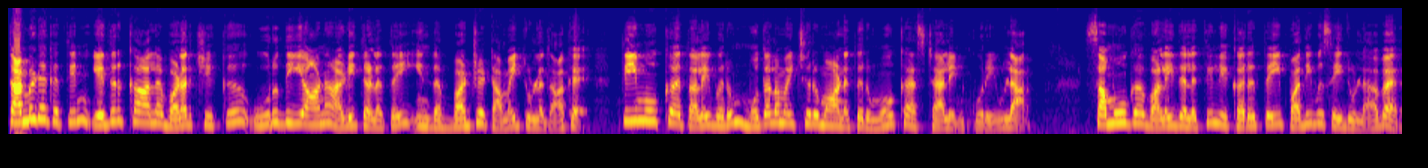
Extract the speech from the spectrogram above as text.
தமிழகத்தின் எதிர்கால வளர்ச்சிக்கு உறுதியான அடித்தளத்தை இந்த பட்ஜெட் அமைத்துள்ளதாக திமுக தலைவரும் முதலமைச்சருமான திரு. மு. க. ஸ்டாலின் கூறியுள்ளார். சமூக வலைதளத்தில் இக்கருத்தை பதிவு செய்துள்ள அவர்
